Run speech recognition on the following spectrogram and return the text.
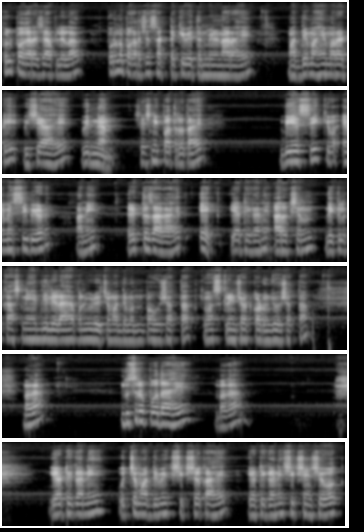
फुल पगाराचे आपल्याला पूर्ण पगाराचे साठ टक्के वेतन मिळणार आहे. माध्यम आहे मराठी विषय आहे विज्ञान. शैक्षणिक पात्रता आहे बी एस सी किंवा M S C B Ed आणि रिक्त जागा आहेत. एक या ठिकाणी आरक्षण देखील कास्टने हे दिलेलं आहे. आपण व्हिडिओच्या माध्यमातून पाहू शकतात किंवा स्क्रीनशॉट काढून घेऊ शकता. बघा दुसरं पद आहे बघा. या ठिकाणी उच्च माध्यमिक शिक्षक आहे. या ठिकाणी शिक्षण सेवक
